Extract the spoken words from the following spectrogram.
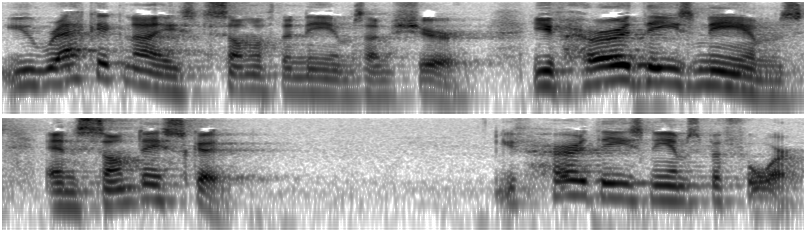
you recognized some of the names, I'm sure. You've heard these names in Sunday school. You've heard these names before.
